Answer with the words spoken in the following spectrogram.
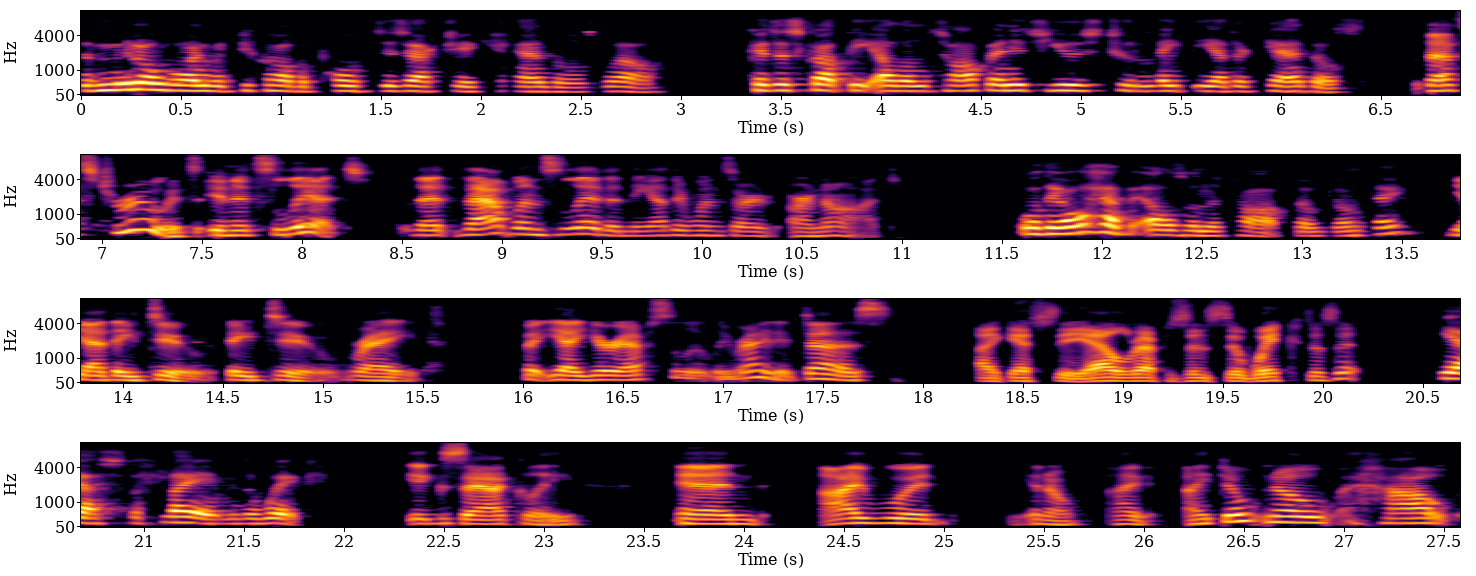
the middle one, what you call the post, is actually a candle as well because it's got the L on top and it's used to light the other candles. That's true. It's and it's lit. That that one's lit and the other ones are are not. Well, they all have L's on the top, though, don't they? Yeah, they do. They do. Right. But yeah, you're absolutely right. It does. I guess the L represents the wick, does it? Yes, the flame, the wick. Exactly. And I would you know, I I don't know how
